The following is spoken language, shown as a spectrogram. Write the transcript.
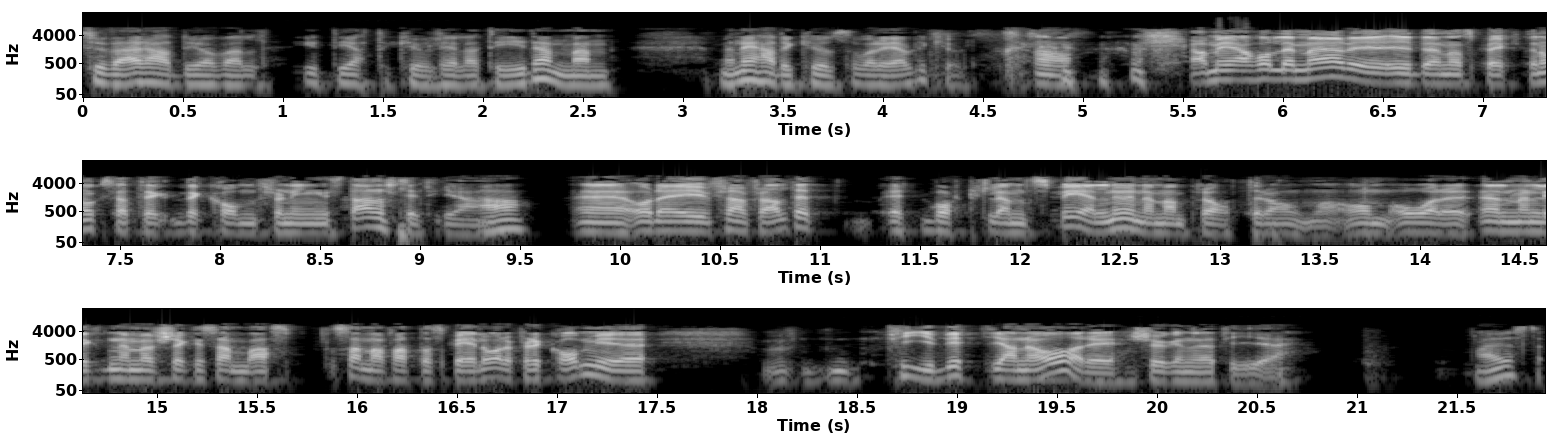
tyvärr hade jag väl inte jättekul hela tiden men, men när jag hade kul så var det jävligt kul. Ja, ja men jag håller med dig i den aspekten också att det, det kom från ingenstans lite grann. Ja, Eh, och det är ju framförallt ett, ett bortglömt spel nu när man pratar om, om året, eller men liksom när man försöker samma, sammanfatta spelåret. För det kom ju tidigt januari 2010. ja just det.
